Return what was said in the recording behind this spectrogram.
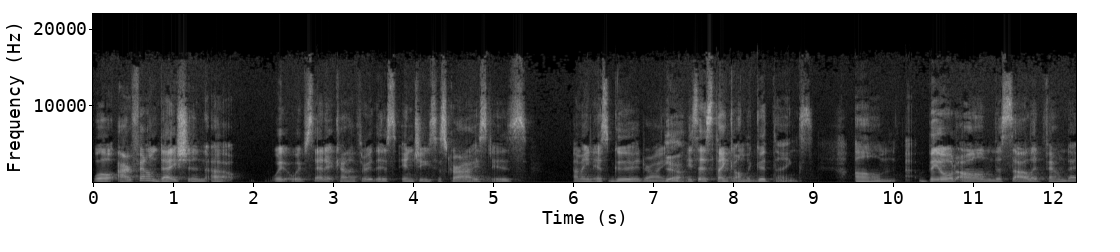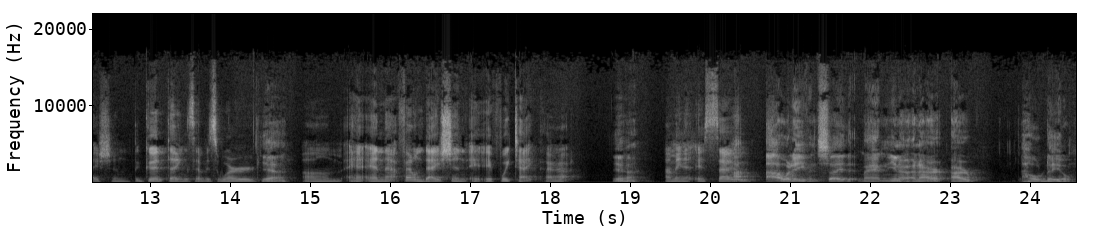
Well, our foundation, uh, we we've said it kind of through this in Jesus Christ is, I mean, it's good, right? Yeah. He says, think on the good things. Um, build on the solid foundation, the good things of His Word. yeah, Um, and, and that foundation, if we take that, yeah. I mean, it's so. I would even say that, man, you know, and our our whole deal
